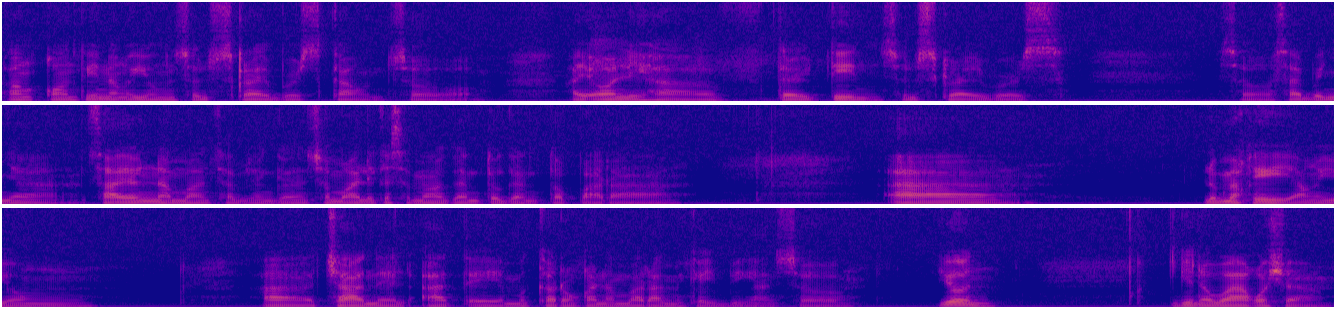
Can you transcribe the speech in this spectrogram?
ang konti ng iyong subscribers count? So, I only have 13 subscribers. So, sabi niya, sayang naman, sabi niya ganun, sumali ka sa mga ganto-ganto para uh, lumaki ang iyong uh, channel at eh, magkaroon ka ng maraming kaibigan. So, yun, ginawa ko siya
